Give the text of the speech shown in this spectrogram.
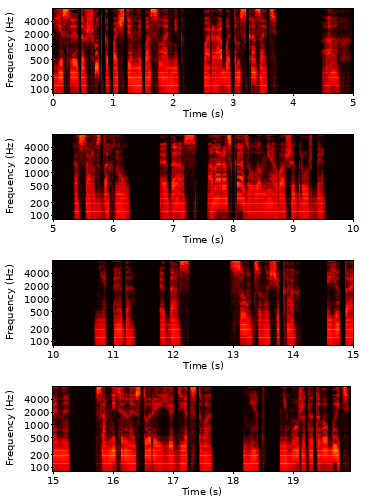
Если это шутка, почтенный посланник, пора об этом сказать. Ах, Кассар вздохнул. Эдас, она рассказывала мне о вашей дружбе. Не Эда, Эдас солнце на щеках, ее тайны, сомнительная история ее детства. Нет, не может этого быть.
